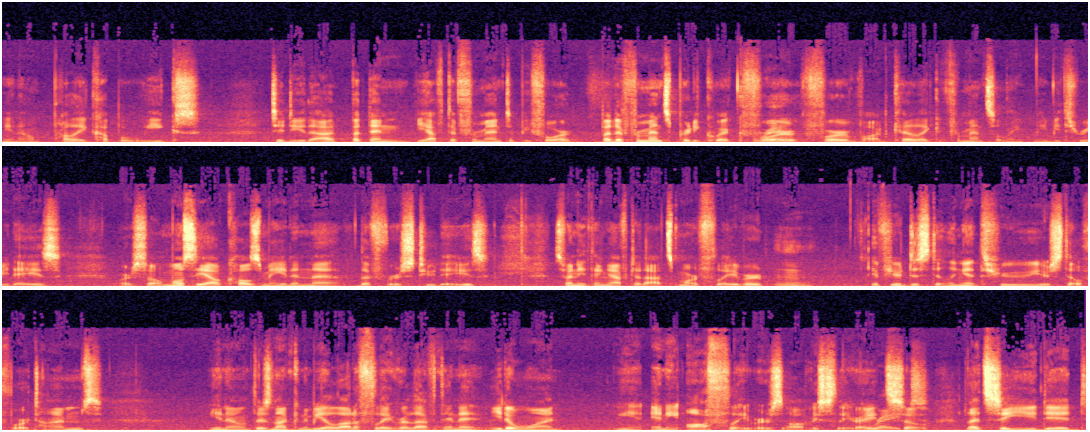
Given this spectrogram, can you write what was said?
you know probably a couple weeks to do that. But then you have to ferment it before. But it ferments pretty quick for Right. for vodka. Like it ferments only maybe three days or so. Most of the alcohol's made in the the first two days. So anything after that's more flavor Mm. if you're distilling it through your still four times, you know, there's not going to be a lot of flavor left in it. You don't want you know, any off flavors, obviously, right? Right. So let's say you did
